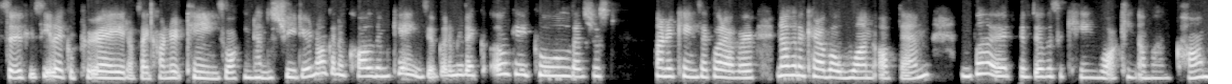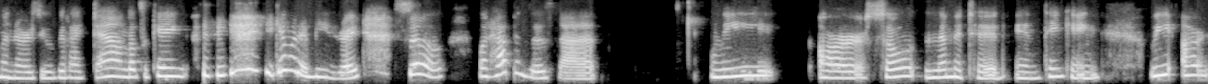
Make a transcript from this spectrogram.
So if you see like a parade of like 100 kings walking down the street, you're not going to call them kings. You're going to be like, okay, cool, that's just 100 kings, like whatever. Not going to care about one of them. But if there was a king walking among commoners, you'd be like, damn, that's a king. you get what I mean, right? So what happens is that we are so limited in thinking we are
